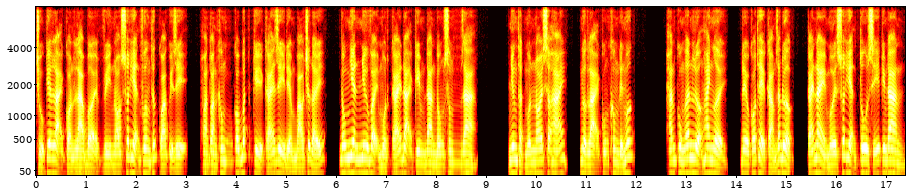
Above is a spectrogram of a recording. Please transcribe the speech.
chủ kia lại còn là bởi vì nó xuất hiện phương thức quá quỷ dị, hoàn toàn không có bất kỳ cái gì điểm báo trước đấy, đồng nhiên như vậy một cái đại kim đan bông xông ra. Nhưng thật muốn nói sợ hãi, ngược lại cũng không đến mức. Hắn cùng ân lượng hai người, đều có thể cảm giác được, cái này mới xuất hiện tu sĩ kim đan,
